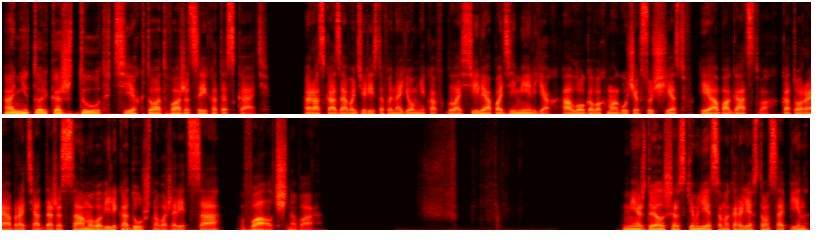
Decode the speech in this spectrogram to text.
Они только ждут тех, кто отважится их отыскать. Рассказы авантюристов и наемников гласили о подземельях, о логовах могучих существ и о богатствах, которые обратят даже самого великодушного жреца Валчного. Между Элширским лесом и королевством Сапин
